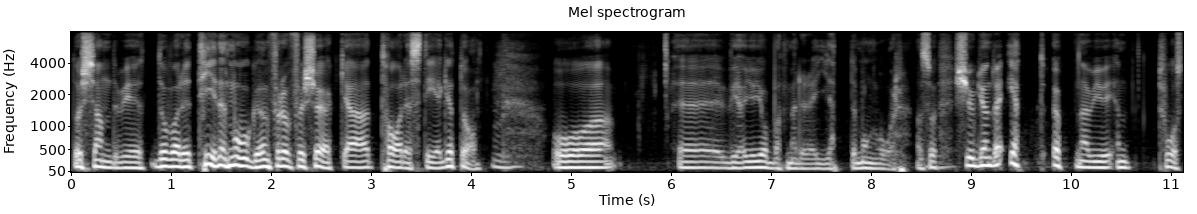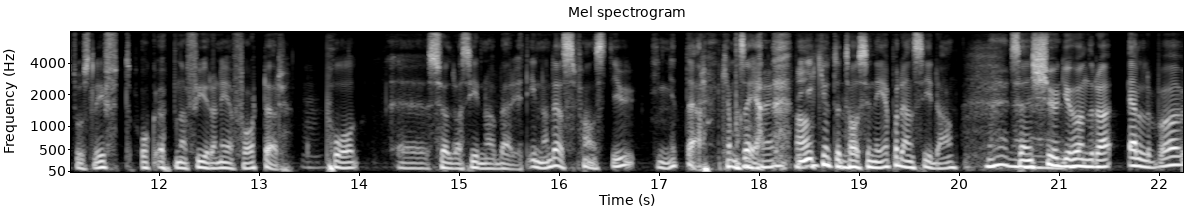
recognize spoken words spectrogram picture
då kände vi, då var det tiden mogen för att försöka ta det steget då. Mm. Och eh, vi har ju jobbat med det där jättemånga år. Alltså 2001 öppnade vi en tvåstolslift och öppnade fyra nedfarter mm. på södra sidan av berget. Innan dess fanns det ju inget där kan man säga. Okay, det gick ju inte att ta sig ner på den sidan. Nej, nej, Sen 2011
